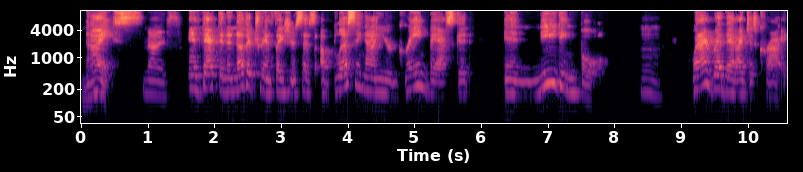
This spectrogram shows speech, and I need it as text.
Nice. Nice. In fact, in another translation, it says, a blessing on your grain basket and kneading bowl. Mm. When I read that, I just cried.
